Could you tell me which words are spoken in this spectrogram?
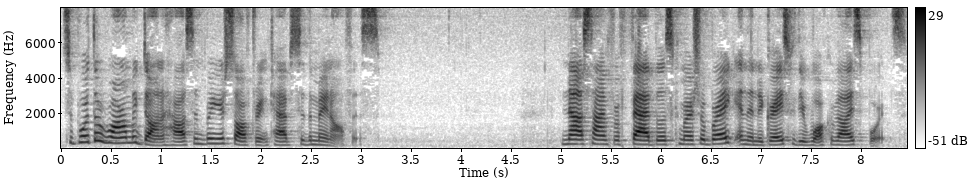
Support the Ronald McDonald House and bring your soft drink tabs to the main office. Now it's time for fabulous commercial break and then to Grace with your Walker Valley Sports.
